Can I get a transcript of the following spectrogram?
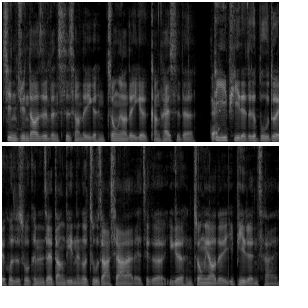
进军到日本市场的一个很重要的一个刚开始的第一批的这个部队，或者说可能在当地能够驻扎下来的这个一个很重要的一批人才。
